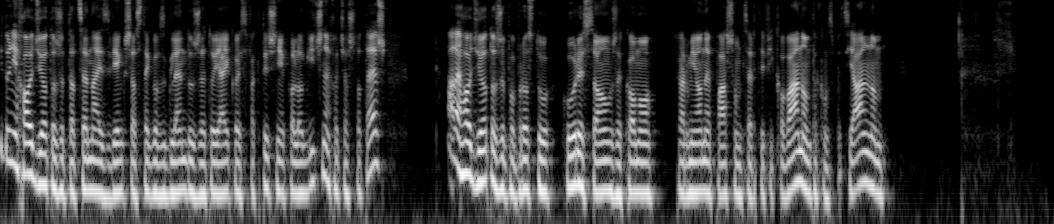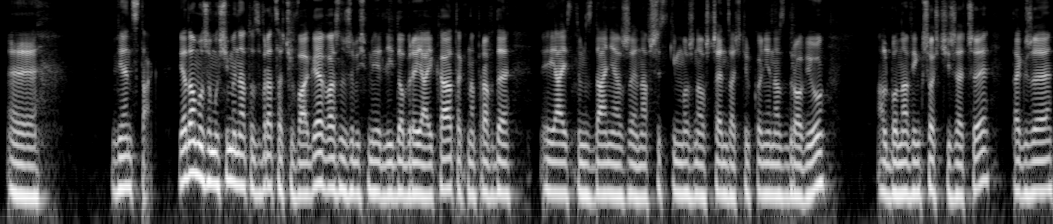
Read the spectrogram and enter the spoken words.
I tu nie chodzi o to, że ta cena jest większa z tego względu, że to jajko jest faktycznie ekologiczne, chociaż to też, ale chodzi o to, że po prostu kury są rzekomo karmione paszą certyfikowaną, taką specjalną. E, więc tak, wiadomo, że musimy na to zwracać uwagę. Ważne, żebyśmy jedli dobre jajka. Tak naprawdę ja jestem zdania, że na wszystkim można oszczędzać, tylko nie na zdrowiu albo na większości rzeczy. Także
